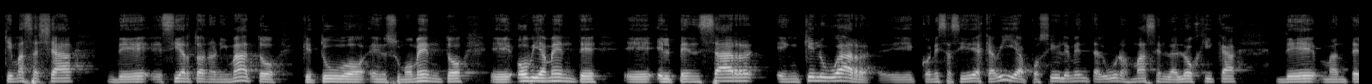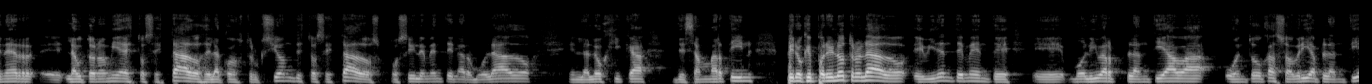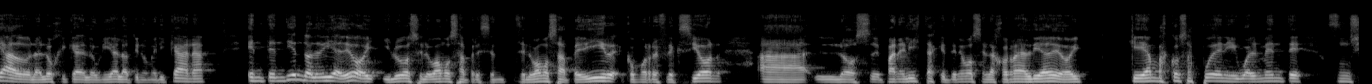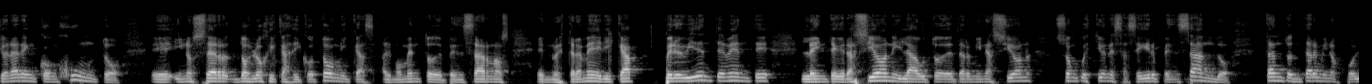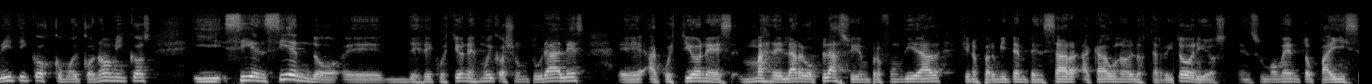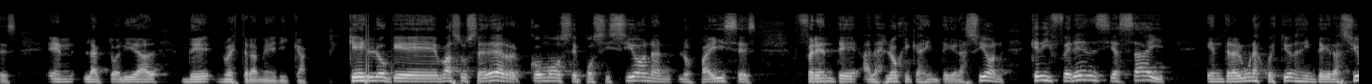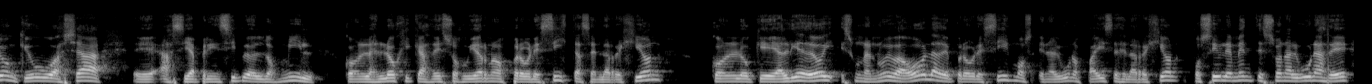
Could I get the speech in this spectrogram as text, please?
que más allá de eh, cierto anonimato que tuvo en su momento. Eh, obviamente, eh, el pensar en qué lugar con esas ideas que había, posiblemente algunos más en la lógica de mantener la autonomía de estos estados, de la construcción de estos estados, posiblemente enarbolado en la lógica de San Martín, pero que por el otro lado, evidentemente, Bolívar planteaba, o en todo caso habría planteado la lógica de la unidad latinoamericana, entendiendo al día de hoy, y luego se lo vamos a, se lo vamos a pedir como reflexión a los eh, panelistas que tenemos en la jornada del día de hoy, que ambas cosas pueden igualmente funcionar en conjunto eh, y no ser dos lógicas dicotómicas al momento de pensarnos en nuestra América, pero evidentemente la integración y la autodeterminación son cuestiones a seguir pensando, tanto en términos políticos como económicos, y siguen siendo eh, desde cuestiones muy coyunturales eh, a cuestiones más de largo plazo y en profundidad que nos permiten pensar a cada uno de los territorios, en su momento países, en la actualidad de nuestra América. ¿Qué es lo que va a suceder? ¿Cómo se posicionan los países frente a las lógicas de integración? ¿Qué diferencias hay entre algunas cuestiones de integración que hubo allá eh, hacia principios del 2000 con las lógicas de esos gobiernos progresistas en la región, con lo que al día de hoy es una nueva ola de progresismos en algunos países de la región? Posiblemente son algunas de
